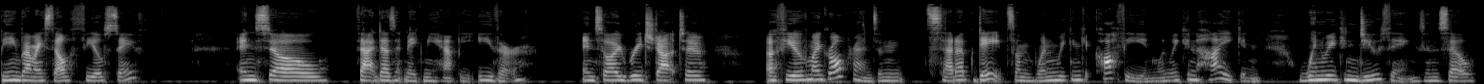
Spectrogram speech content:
being by myself feels safe. And so that doesn't make me happy either. And so I reached out to a few of my girlfriends and set up dates on when we can get coffee and when we can hike and when we can do things. And so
